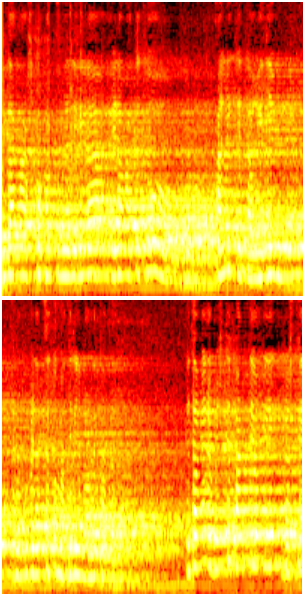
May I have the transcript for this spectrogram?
indarra asko jartzen ari gera, erabateko alik eta gehien errekuperatzeko material horretan. Eta gero, beste parte hori, beste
